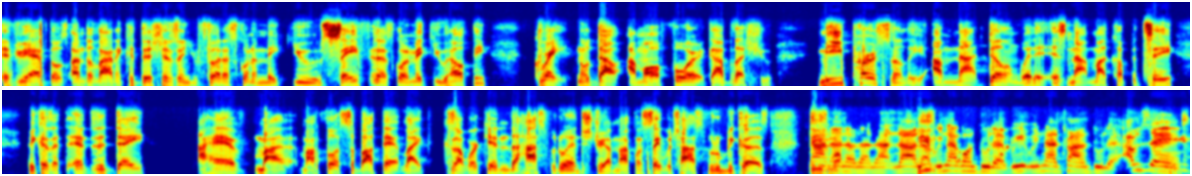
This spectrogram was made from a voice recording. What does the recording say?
if you have those underlying conditions and you feel that's going to make you safe, that's going to make you healthy, great, no doubt. I'm all for it. God bless you. Me personally, I'm not dealing with it. It's not my cup of tea because at the end of the day, I have my my thoughts about that, like because I work in the hospital industry. I'm not going to say which hospital because no, no, no, no, no, no, no. We're not going to do that. We we're not trying to do that. I'm saying these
